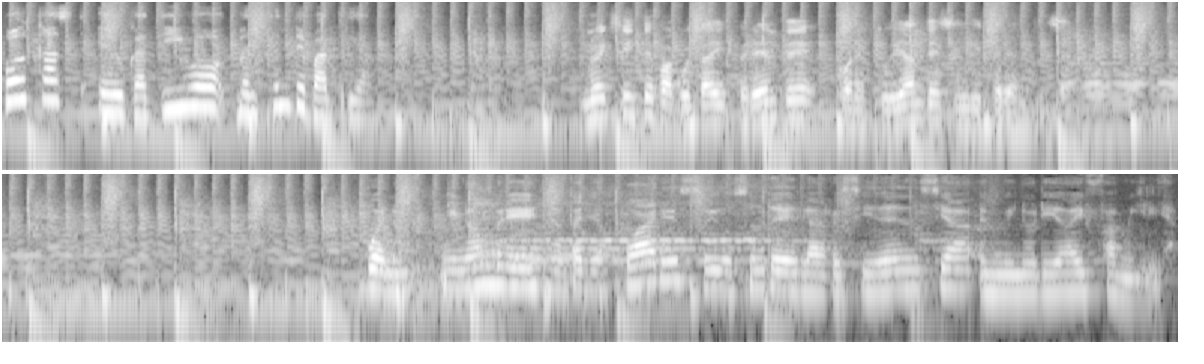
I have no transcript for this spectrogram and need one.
Podcast educativo del Frente Patria. No existe facultad diferente con estudiantes indiferentes. Bueno, mi nombre es Natalia Juárez, soy docente de la residencia en minoridad y familia.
